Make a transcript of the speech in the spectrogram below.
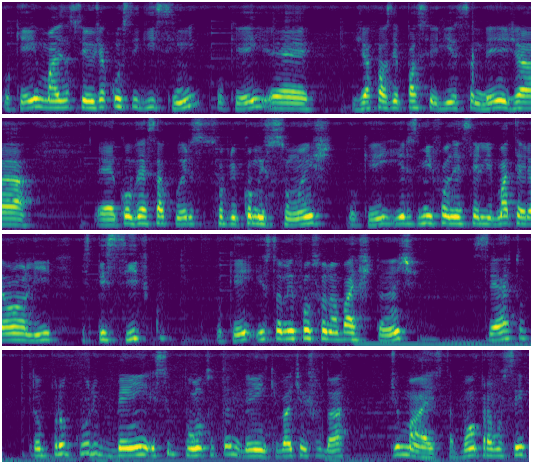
ok? Mas assim, eu já consegui sim, ok? É, já fazer parcerias também, já é, conversar com eles sobre comissões, ok? E eles me fornecerem material ali específico, ok? Isso também funciona bastante, certo? Então procure bem esse ponto também, que vai te ajudar demais, tá bom? Para você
